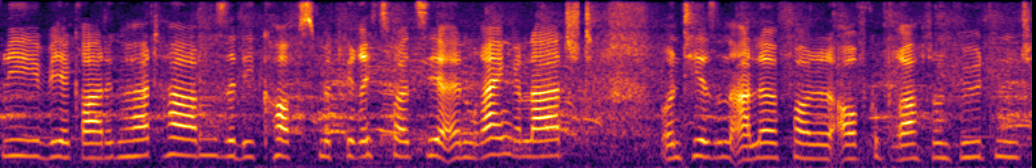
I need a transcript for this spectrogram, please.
wie wir gerade gehört haben, sind die Cops mit GerichtsvollzieherInnen reingelatscht und hier sind alle voll aufgebracht und wütend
